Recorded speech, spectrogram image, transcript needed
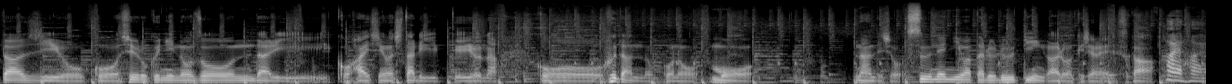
タジオをこう収録に臨んだりこう配信をしたりっていうようなこう普段のこのもうなんでしょう数年にわたるルーティーンがあるわけじゃないですか。はいはい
